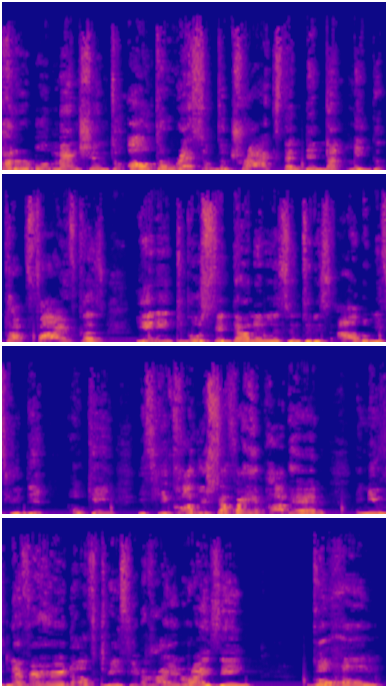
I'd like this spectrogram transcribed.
Honorable mention to all the rest of the tracks that did not make the top five, because you need to go sit down and listen to this album if you didn't. Okay, if you call yourself a hip hop head and you've never heard of Three Feet High and Rising, go home,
